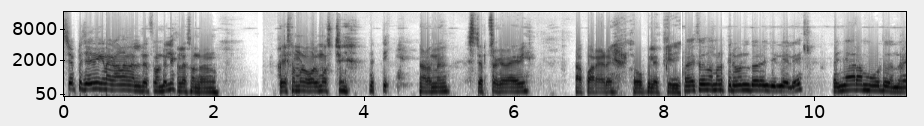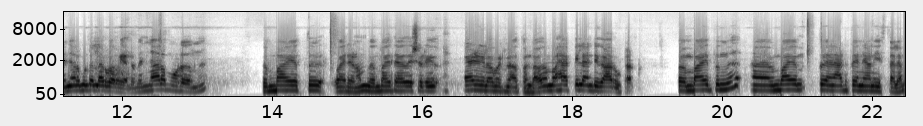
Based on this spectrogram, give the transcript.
സ്റ്റെപ്പ് ചെയ്തിരിക്കണ കാണാൻ നല്ല രസമുണ്ട് അല്ലേ നല്ല രസമുണ്ടാണ് ഗൈസ് നമ്മൾ ഓൾമോസ്റ്റ് എത്തി. നടന്ന് സ്റ്റെപ്സ് ഒക്കെ കയറി ആ പാറയുടെ എത്തിയിരിക്കും അതായത് നമ്മൾ തിരുവനന്തപുരം ജില്ലയിൽ വെഞ്ഞാറമ്മൂട് നിന്ന് വെഞ്ഞാറമൂട് എല്ലാവർക്കും അറിയാലോ. വെഞ്ഞാറമൂട് നിന്ന് വെമ്പായത്ത് വരണം. വെമ്പായത്ത് ഏകദേശം ഒരു ഏഴ് കിലോമീറ്ററിനകത്തുണ്ട് അത് നമ്മൾ ഹാപ്പി ലാൻഡ് കാർ റൂട്ടാണ് വെമ്പായത്ത് നിന്ന് വെമ്പായത്ത് അടുത്ത് തന്നെയാണ് ഈ സ്ഥലം.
